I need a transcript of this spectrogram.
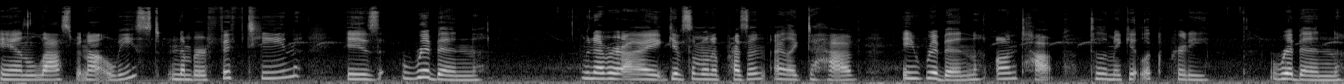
And last but not least, number 15 is ribbon. Whenever I give someone a present, I like to have a ribbon on top to make it look pretty. Ribbon.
